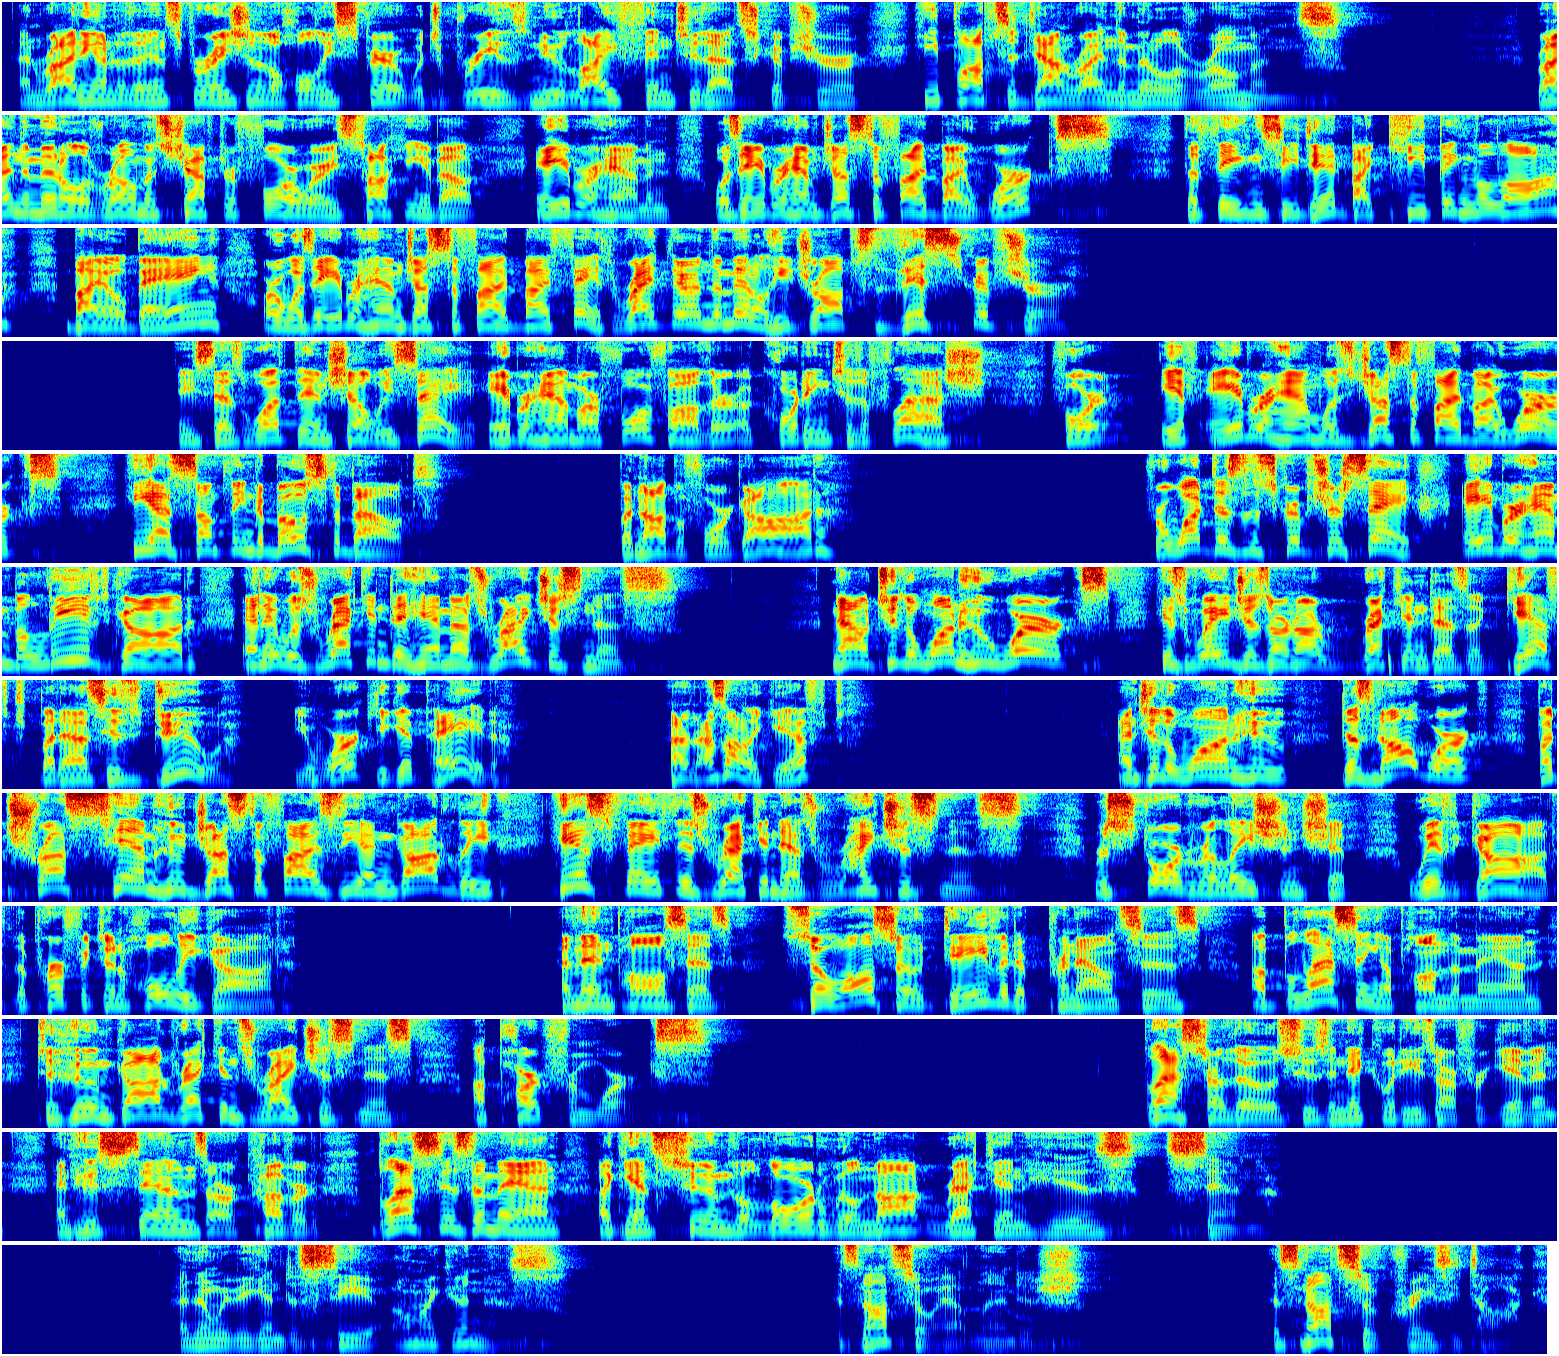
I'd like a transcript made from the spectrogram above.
and writing under the inspiration of the Holy Spirit, which breathes new life into that scripture, he plops it down right in the middle of Romans. Right in the middle of Romans chapter 4, where he's talking about Abraham. And was Abraham justified by works, the things he did, by keeping the law, by obeying, or was Abraham justified by faith? Right there in the middle, he drops this scripture. He says, What then shall we say? Abraham, our forefather, according to the flesh, for if Abraham was justified by works, he has something to boast about, but not before God. For what does the scripture say? Abraham believed God, and it was reckoned to him as righteousness. Now, to the one who works, his wages are not reckoned as a gift, but as his due. You work, you get paid. That's not a gift. And to the one who does not work, but trusts him who justifies the ungodly, his faith is reckoned as righteousness, restored relationship with God, the perfect and holy God. And then Paul says, so also David pronounces a blessing upon the man to whom God reckons righteousness apart from works. Blessed are those whose iniquities are forgiven and whose sins are covered. Blessed is the man against whom the Lord will not reckon his sin. And then we begin to see oh my goodness, it's not so outlandish, it's not so crazy talk.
